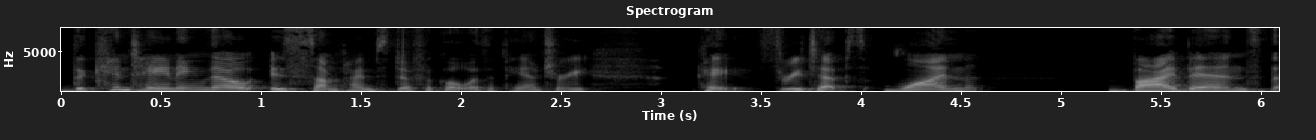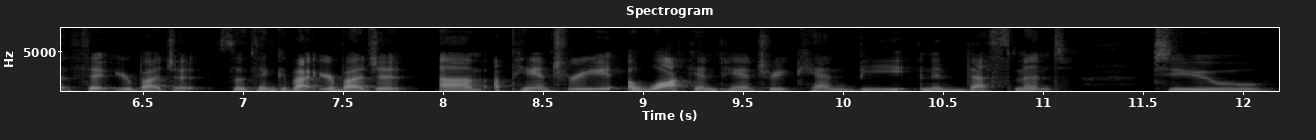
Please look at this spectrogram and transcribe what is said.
the containing though is sometimes difficult with a pantry. Okay, three tips. One, buy bins that fit your budget. So think about your budget. Um, a pantry, a walk-in pantry can be an investment to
